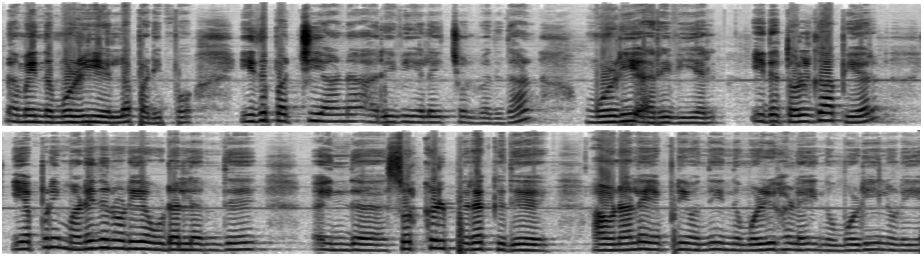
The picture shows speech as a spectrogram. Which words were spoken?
நம்ம இந்த மொழியியலில் படிப்போம். இது பற்றியான அறிவியலை சொல்வது தான் மொழி அறிவியல். இதை தொல்காப்பியர் எப்படி மனிதனுடைய உடல்லேருந்து இந்த சொற்கள் பிறக்குது அவனால் எப்படி வந்து இந்த மொழிகளை இந்த மொழியினுடைய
